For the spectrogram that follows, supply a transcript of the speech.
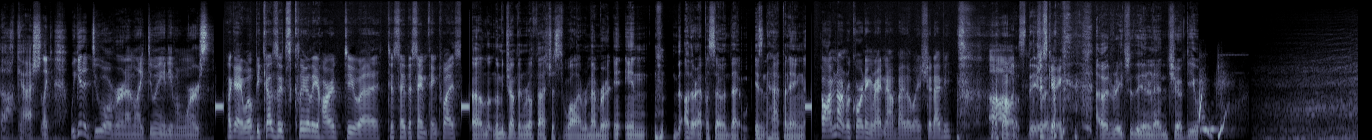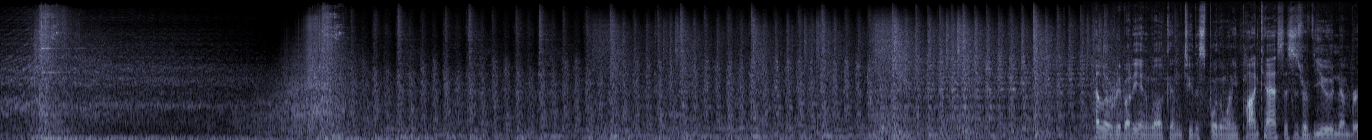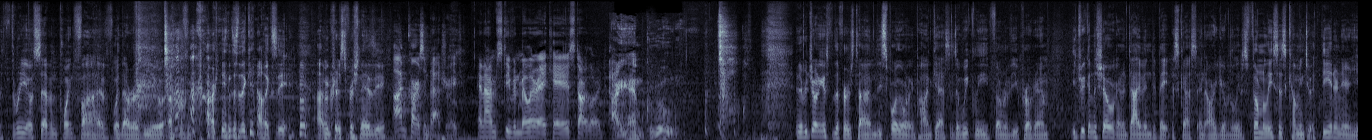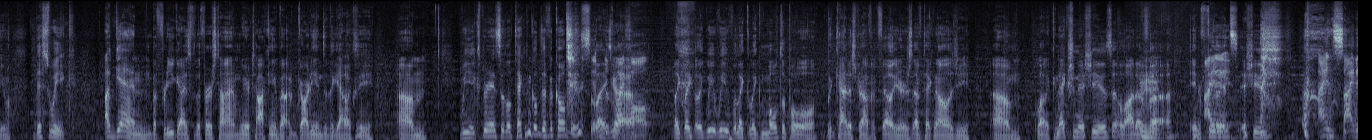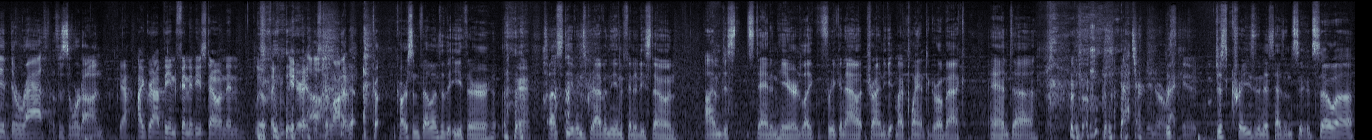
oh gosh, like we get a do over, and I'm like doing it even worse. Okay, well, because it's clearly hard to uh, to say the same thing twice. Uh, l- let me jump in real fast just while I remember. In, in the other episode that isn't happening, Oh, I'm not recording right now, by the way. Should I be? Oh, Stephen, Just kidding. I would reach to the internet and choke you. Hello, everybody, and welcome to the Spoiler Warning Podcast. This is review number 307.5 with our review of Guardians of the Galaxy. I'm Christopher Schnese. I'm Carson Patrick. and I'm Stephen Miller, aka Star Lord. I am Groot. And if you're joining us for the first time, the Spoiler Warning Podcast is a weekly film review program. Each week on the show, we're going to dive in, debate, discuss, and argue over the latest film releases coming to a theater near you. This week, again, but for you guys for the first time, we are talking about Guardians of the Galaxy. Um, we experienced little technical difficulties. It like, was my uh, fault. like like like we we like like multiple like catastrophic failures of technology um a lot of connection issues a lot of uh interference issues I incited the wrath of Zordon. Yeah, I grabbed the Infinity Stone and blew up the computer, and just a lot of. Car- carson fell into the ether Yeah. uh, stephen's grabbing the infinity stone i'm just standing here like freaking out trying to get my plant to grow back and uh yeah, Turned into a Just- raccoon. just craziness has ensued. So, uh,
